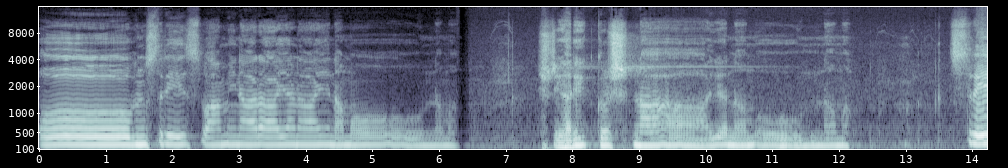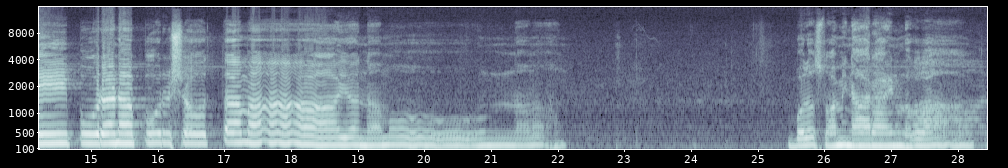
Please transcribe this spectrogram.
ઓમ શ્રી સ્વામિનારાયણાય નમો નમઃ શ્રી હરિકૃષ્ણાય નમો નમઃ શ્રી પૂર્ણ પુરુષોત્તમાય નમો નમઃ બોલો સ્વામિનારાયણ ભગવાન.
